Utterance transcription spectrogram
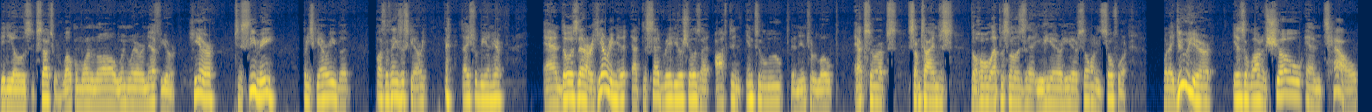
videos, etc. Welcome, one and all, when, where, and if you're here to see me. Pretty scary, but lots of things are scary. Thanks for being here. And those that are hearing it at the said radio shows, I often interloop and interlope excerpts, sometimes the whole episodes that you hear here, so on and so forth. What I do here is a lot of show and tell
